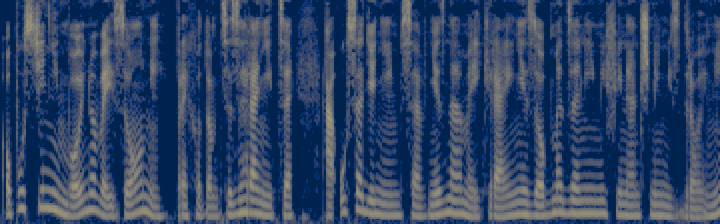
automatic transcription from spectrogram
Opustením vojnovej zóny, prechodom cez hranice a usadením sa v neznámej krajine s obmedzenými finančnými zdrojmi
